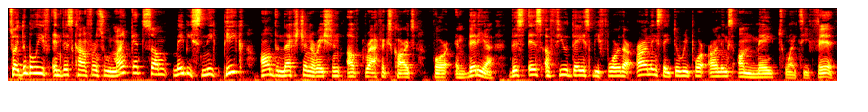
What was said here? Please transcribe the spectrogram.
So I do believe in this conference we might get some maybe sneak peek on the next generation of graphics cards for Nvidia. This is a few days before their earnings. They do report earnings on May 25th.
